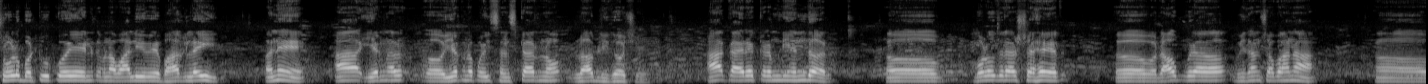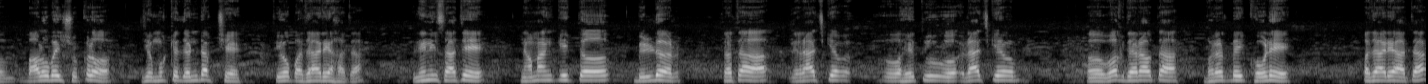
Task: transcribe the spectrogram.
સોળ બટુકોએ અને તેમના વાલીઓએ ભાગ લઈ અને આ યજ્ઞ અ, યજ્ઞ પવિત્ર સંસ્કારનો લાભ લીધો છે. આ કાર્યક્રમની અંદર વડોદરા શહેર રાવપુરા વિધાનસભાના બાળુભાઈ શુક્લ જે મુખ્ય દંડક છે તેઓ પધાર્યા હતા. એની સાથે નામાંકિત બિલ્ડર તથા રાજકીય હેતુ રાજકીય વગ ધરાવતા ભરતભાઈ ખોડે પધાર્યા હતા.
